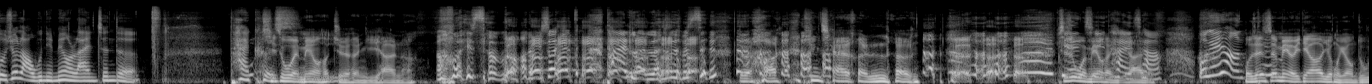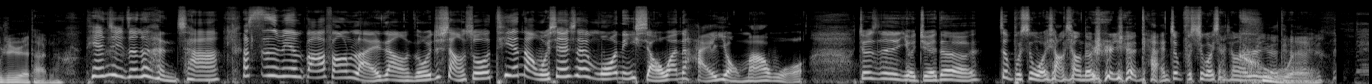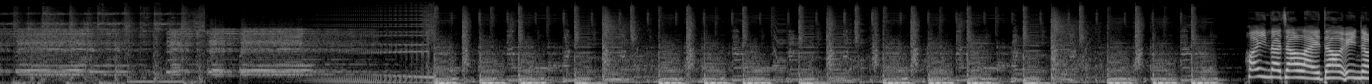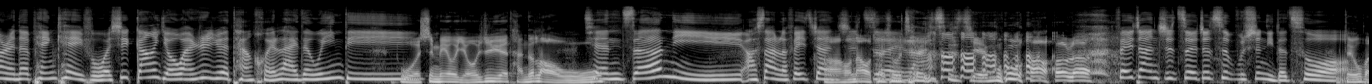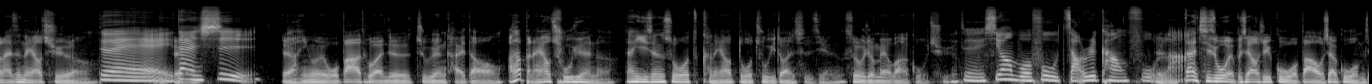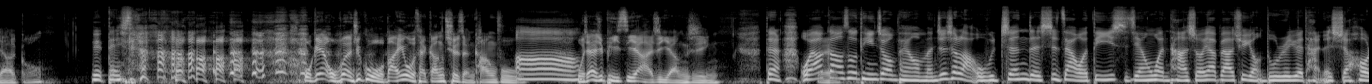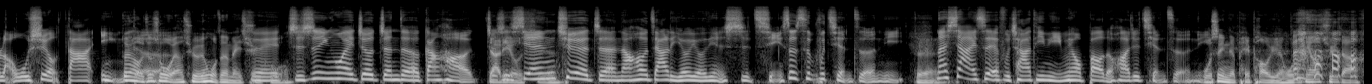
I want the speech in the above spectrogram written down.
我觉得老吴你没有来，你真的 太可惜。其实我也没有觉得很遗憾啊。为什么？你说 太冷了是不是？对啊，听起来很冷。其实我也没有很遗憾。我跟你讲，我人生没有一定要永永都日月潭了。天气真的很差，它四面八方来这样子，我就想说，天哪！我现在是在模拟小湾的海泳吗？我就是有觉得这不是我想象的日月潭，这不是我想象的日月潭。欢迎大家来到运动人的 Pain Cave，我是刚游完日月潭回来的 Windy，我是没有游日月潭的老吴，谴责你啊！算了，非战之罪那我退出这一次节目好了。非战之罪，这次不是你的错。对我本来真的要去了，对，但是对啊，因为我爸突然就住院开刀啊，他本来要出院了，但医生说可能要多住一段时间，所以我就没有办法过去。对，希望伯父早日康复啦。但其实我也不是要去顾我爸，我是要顾我们家的狗。你等一下，我跟你讲，我不能去顾我爸，因为我才刚确诊康复哦。我现在去 PCR 还是阳性。对，我要告诉听众朋友们，就是老吴真的是在我第一时间问他说要不要去永渡日月潭的时候，老吴是有答应。对啊，我就说我要去，因为我真的没去过。对，只是因为就真的刚好就是先确诊，然后家里又有点事情，这次不谴责你。对，那下一次 F 叉 T 你没有报的话，就谴责你。我是你的陪跑员，我一定要去的。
